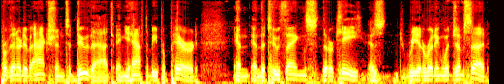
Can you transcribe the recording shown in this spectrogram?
preventative action to do that, and you have to be prepared. And and the two things that are key is reiterating what Jim said.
